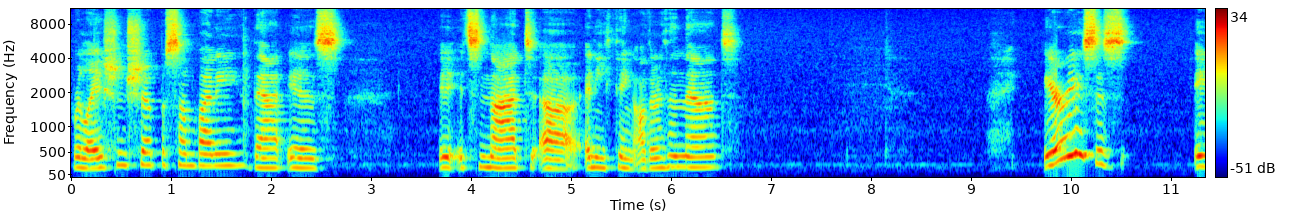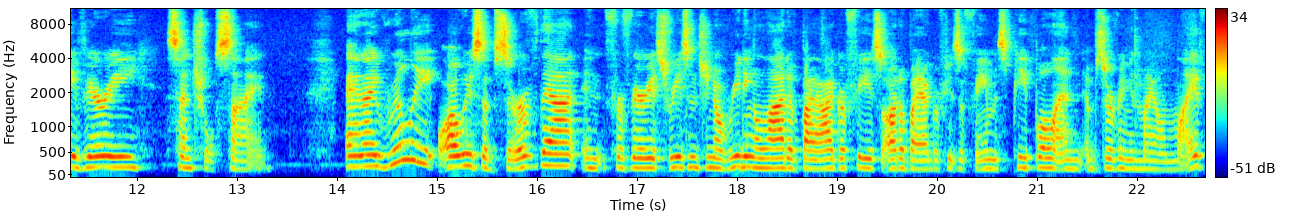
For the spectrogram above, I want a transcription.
relationship with somebody that is, it's not uh, anything other than that. Aries is a very sensual sign. And I really always observe that and for various reasons, you know, reading a lot of biographies, autobiographies of famous people and observing in my own life.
